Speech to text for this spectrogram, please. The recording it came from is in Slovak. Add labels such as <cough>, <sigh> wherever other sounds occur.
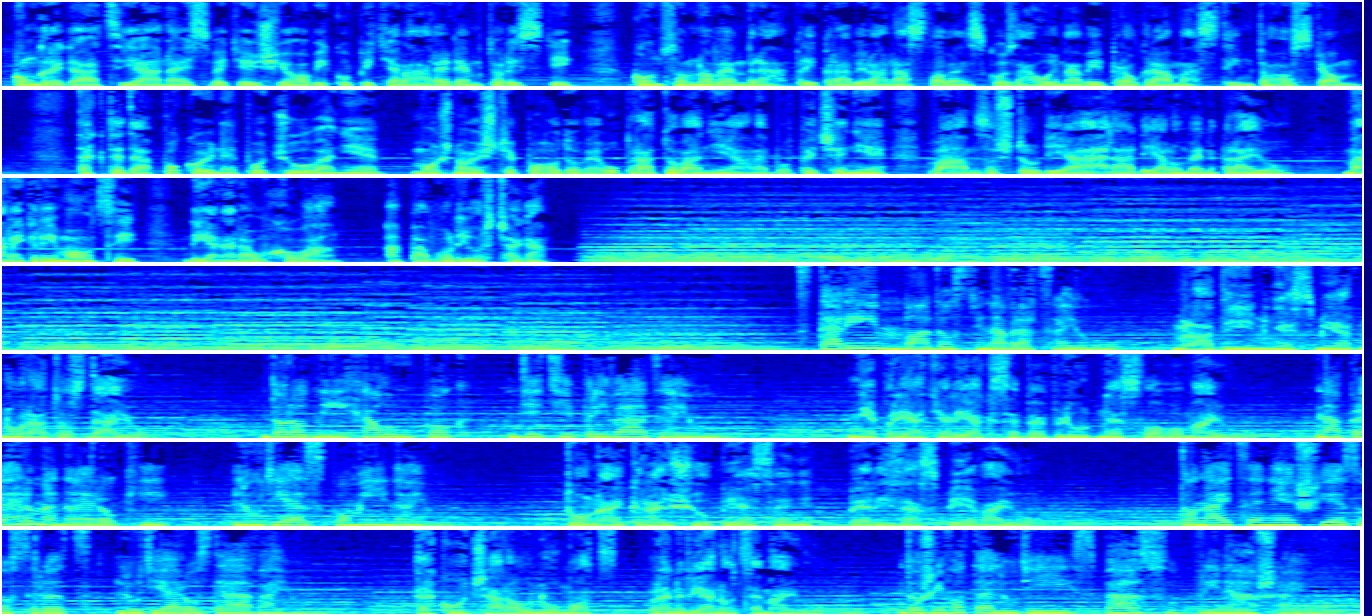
Kongregácia Najsvetejšieho vykupiteľa Redemptoristi koncom novembra pripravila na Slovensku zaujímavý program s týmto hostom. Tak teda pokojné počúvanie, možno ešte pohodové upratovanie alebo pečenie vám zo štúdia Hrády Lumen Prajú. Marek Rimovci, Diana Rauchová a Pavol Jurčaga. Starým mladosť navracajú. Mladým nesmiernu radosť dajú. Do rodných chalúpok deti privádzajú. Nepriatelia k sebe vľúdne slovo majú. Na prehrmené roky ľudia spomínajú. Tu najkrajšiu pieseň pery zaspievajú. To najcenejšie zo srdc ľudia rozdávajú. Takú čarovnú moc len Vianoce majú. Do života ľudí spásu prinášajú.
